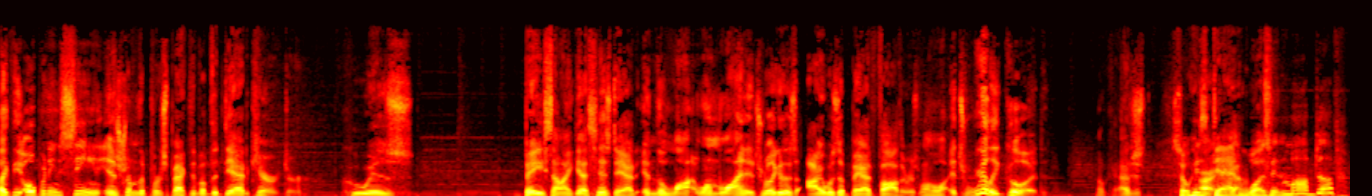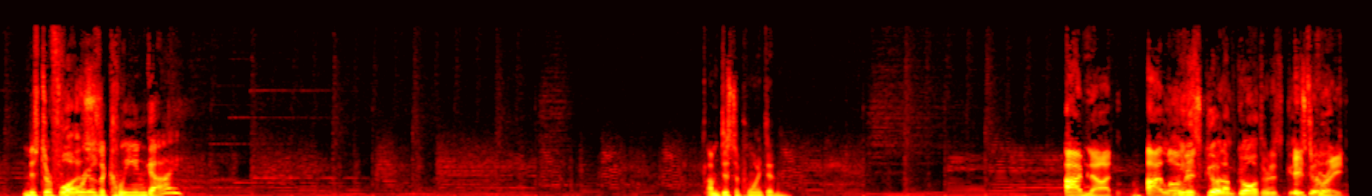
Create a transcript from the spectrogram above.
like the opening scene is from the perspective of the dad character, who is based on I guess his dad. And the line, one line that's really good is "I was a bad father" is one of the lines. It's really good. Okay, I just So his All right, I dad wasn't mobbed up. Mister Florio's a clean guy. I'm disappointed. I'm not. I love I mean, it. it's good. I'm going through it. It's, it's, It's good. great.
